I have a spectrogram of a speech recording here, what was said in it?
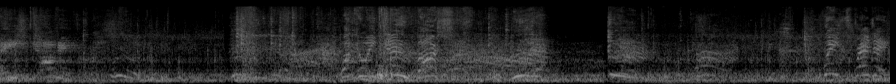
He's coming. What can we do, boss? We's ready!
